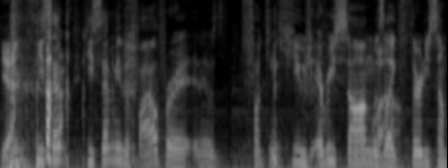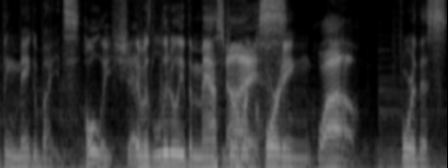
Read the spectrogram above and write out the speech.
Yeah. He sent he sent me the file for it, and it was fucking huge. Every song was like thirty something megabytes. Holy shit. It was literally the master Nice. recording wow. for this.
